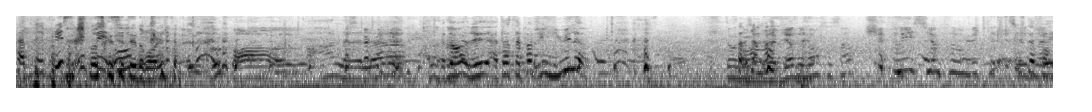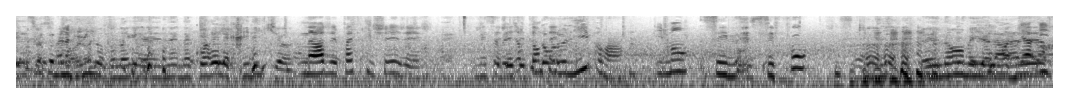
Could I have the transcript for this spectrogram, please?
Ça fait plus Je pense que c'était drôle. Attends, mais- attends, t'as pas fait une huile Ça, j'aimerais bien dedans, c'est ça Oui, je suis un peu embêtée. Est-ce que t'as fait, est-ce que t'as mis de l'huile dans ton aquarelle acrylique Non, j'ai pas triché. J'ai... Mais ça veut dire que dans le livre, Il ment. c'est c'est faux. Mais non, mais il y a la Il y a- mer,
